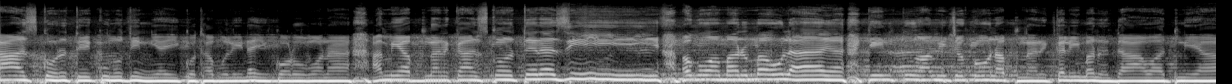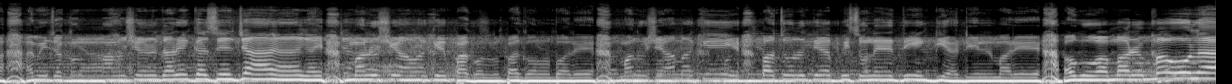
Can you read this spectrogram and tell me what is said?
কাজ করতে কোনোদিন এই কথা বলি নাই, করব না। আমি আপনার কাজ করতে রাজি, অগো আমার মৌলা কিন্তু আমি যখন আপনার কালিমার দাওয়াত নিয়া, আমি যখন মানুষের দ্বারে কাছে যাই, মানুষে আমাকে পাগল পাগল বলে। মানুষে আমাকে পাথর দিয়ে পিছনে দিক দিয়ে ডিল মারে। অগো আমার মাওলা,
